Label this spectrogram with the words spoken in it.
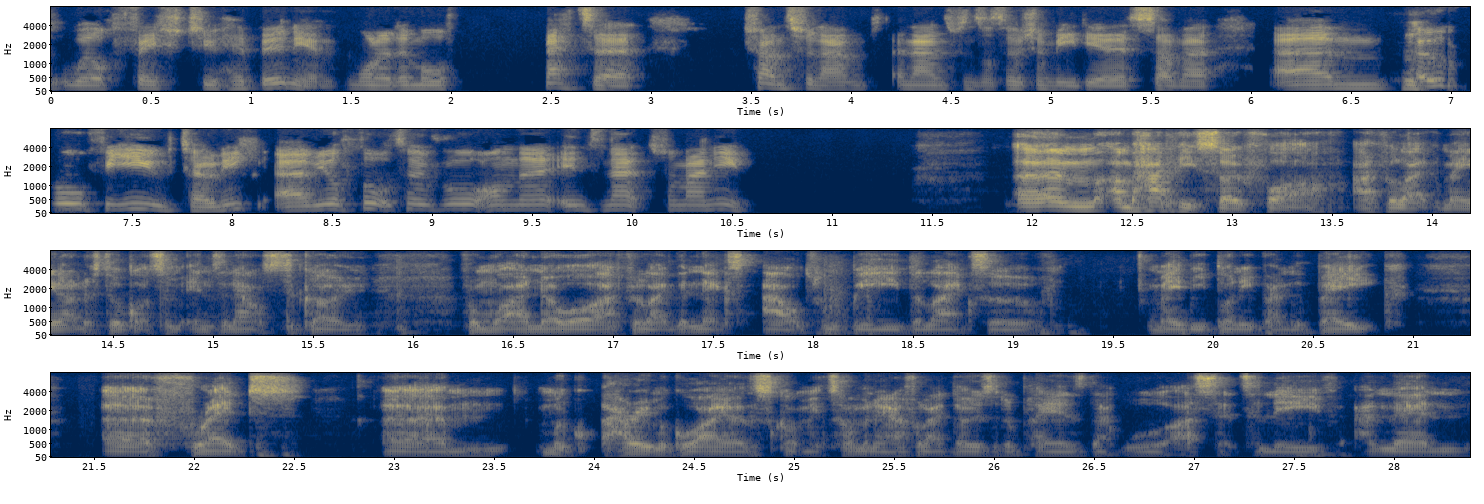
Will Fish to Hibernian, one of the more better transfer announcements on social media this summer. Um, overall, for you, Toni, um, your thoughts overall on the internet for Manu? Um, I'm happy so far. I feel like Man United have still got some ins and outs to go. From what I know, I feel like the next out will be the likes of maybe Donny van der Beek, uh, Fred, um, Harry Maguire and Scott McTominay. I feel like those are the players that will are set to leave. And then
